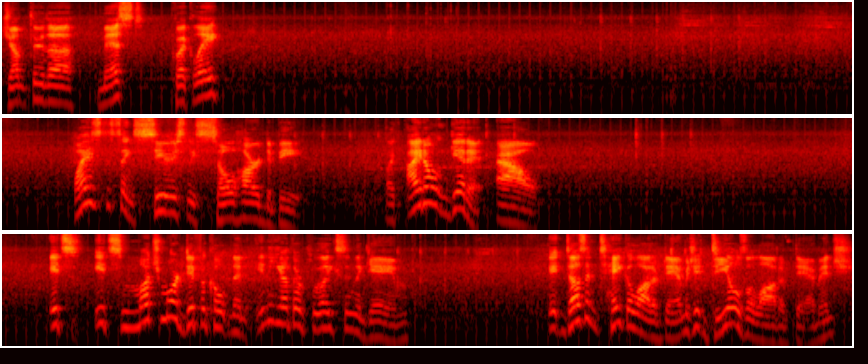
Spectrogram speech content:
Jump through the mist quickly. Why is this thing seriously so hard to beat? Like, I don't get it. Ow. It's it's much more difficult than any other place in the game. It doesn't take a lot of damage, it deals a lot of damage.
